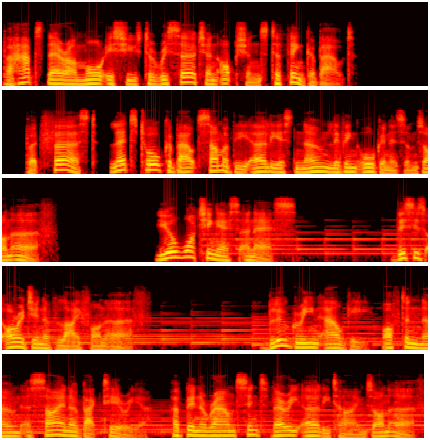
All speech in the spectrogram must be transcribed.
Perhaps there are more issues to research and options to think about. But first, let's talk about some of the earliest known living organisms on Earth. You're watching S&S. This is Origin of Life on Earth. Blue-green algae, often known as cyanobacteria, have been around since very early times on Earth.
